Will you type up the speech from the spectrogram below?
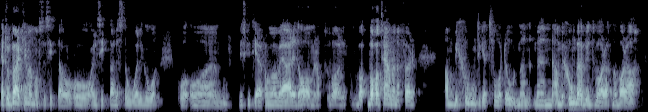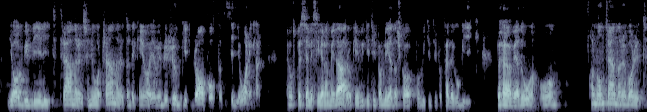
jag tror verkligen man måste sitta och, och eller sitta eller stå eller gå och, och um, diskutera från vad vi är idag, men också vad, liksom, vad, vad har tränarna för ambition? Tycker jag är ett svårt ord, men, men ambition behöver inte vara att man bara jag vill bli elittränare eller seniortränare, utan det kan ju vara jag vill bli ruggigt bra på 8-10-åringar och specialisera mig där. Okej, okay, vilken typ av ledarskap och vilken typ av pedagogik behöver jag då? Och har någon tränare varit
